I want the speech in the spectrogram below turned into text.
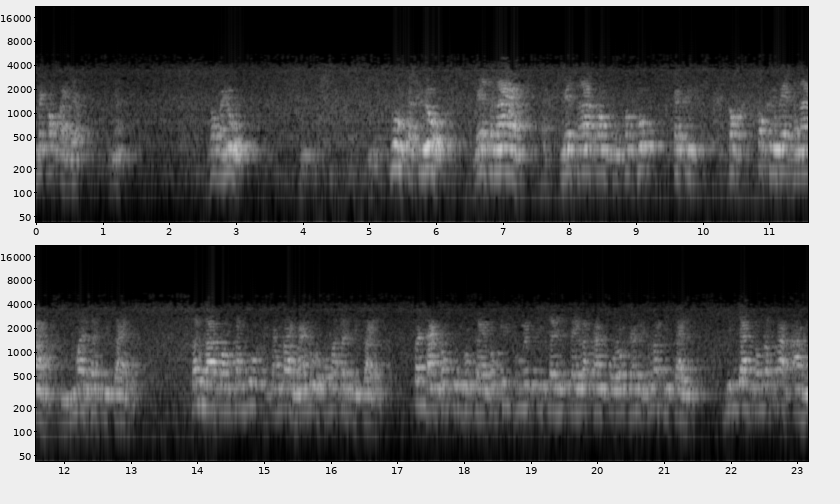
ไม่เข้ากันเดียเข้าไปลูกลูกก็คือลูกเวทนา เวทนาความสุขความทุกข์ก็คือก็ก็คือเวทนาไม่ใช่จิตใจ สัญญาความจำรู้จำได้ไหมรู้ก็ไม่ใช่จิตใจสังขารของปรุงของแต่งของคิดของนึกจิตใจใจรักการโกรธใจนี่ก็ไม่จิตใจยินยันของรับทราบตามหู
